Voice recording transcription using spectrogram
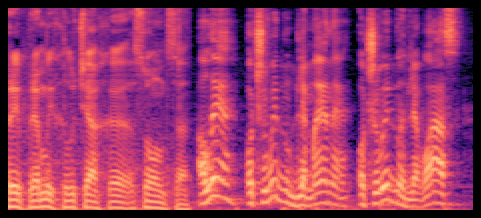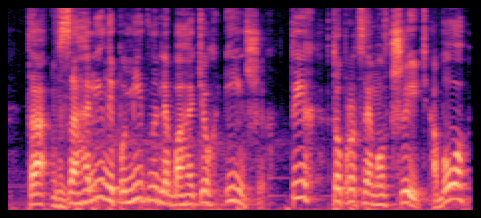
при прямих лучах е, сонця. Але очевидно для мене, очевидно для вас, та взагалі непомітно для багатьох інших. Тих, хто про це мовчить, або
